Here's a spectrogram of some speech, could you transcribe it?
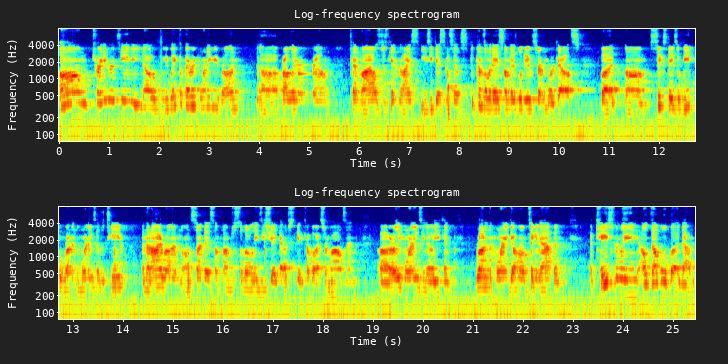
Um, training routine, you know, we wake up every morning, we run, uh, probably around 10 miles, just getting nice, easy distances. Depends on the day. Some days we'll do certain workouts, but um, six days a week we'll run in the mornings as a team. And then I run on Sundays, sometimes just a little easy shakeout just to get a couple extra miles in. Uh, early mornings, you know, you can run in the morning, go home, take a nap, and occasionally I'll double, but um,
